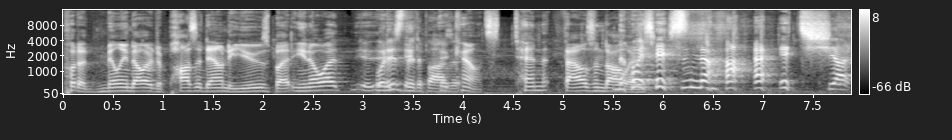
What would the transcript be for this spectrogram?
put a million dollar deposit down to use. But you know what? It, What it- is the it- deposit? It counts ten thousand No, dollars. it is not. Shut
